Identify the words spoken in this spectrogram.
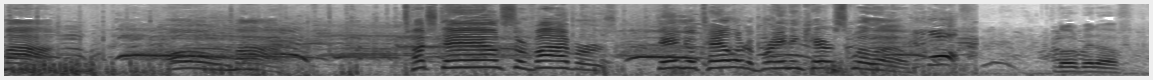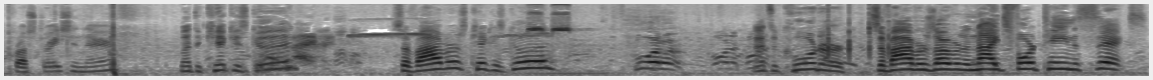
my. Oh my. Touchdown survivors. Daniel Taylor to Brandon Carasquillo. Little bit of frustration there, but the kick is good. Survivors, kick is good. Quarter. That's a quarter. Survivors over the Knights 14 to 6.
